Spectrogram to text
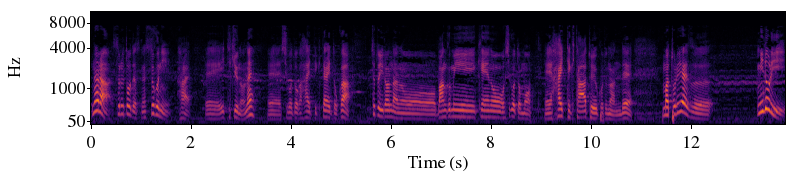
なら、するとですね、すぐに、はい、えー、イッテ Q のね、えー仕事が入ってきたりとか、ちょっといろんな、あのー番組系のお仕事も、えー入ってきたということなんで、まあ、とりあえず、緑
